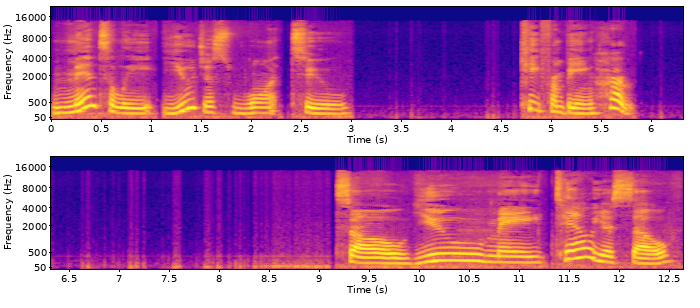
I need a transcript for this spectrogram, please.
mentally, you just want to keep from being hurt. So you may tell yourself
